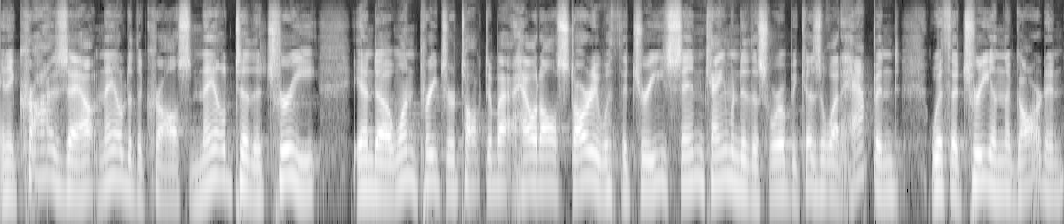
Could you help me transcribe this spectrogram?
and he cries out, nailed to the cross, nailed to the tree. And uh, one preacher talked about how it all started with the tree. Sin came into this world because of what happened with the tree in the garden.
